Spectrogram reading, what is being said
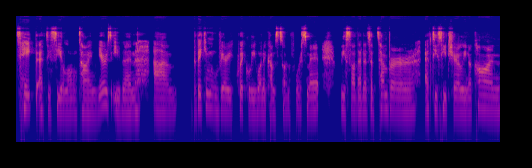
take the FTC a long time, years even, um, but they can move very quickly when it comes to enforcement. We saw that in September, FTC Chair Lina Khan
